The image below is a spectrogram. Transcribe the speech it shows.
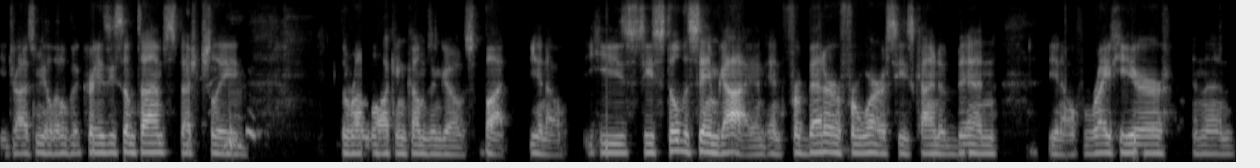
He drives me a little bit crazy sometimes, especially the run blocking comes and goes. But you know, he's he's still the same guy, and and for better or for worse, he's kind of been, you know, right here and then.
